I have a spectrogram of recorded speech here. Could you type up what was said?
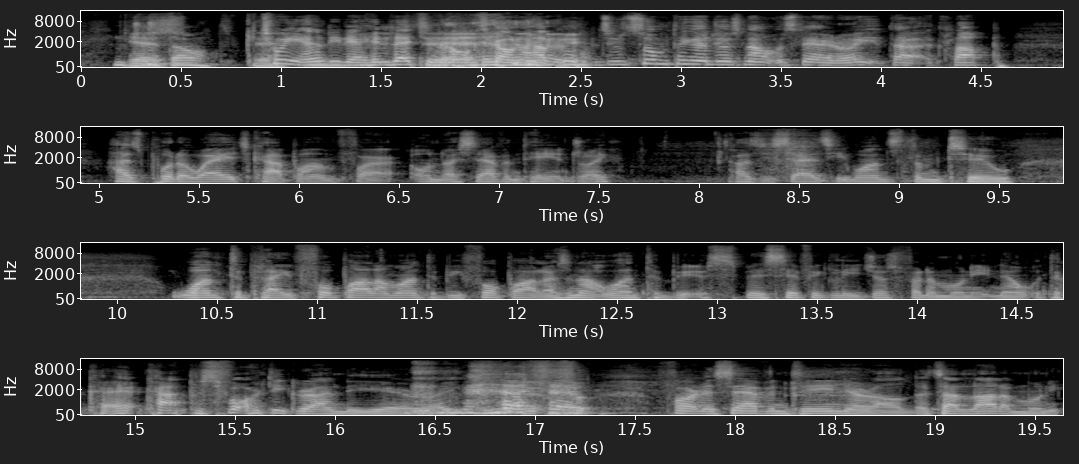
yeah, don't yeah. Tweet Andy there, he'll let you know what's going to happen. Something I just noticed there, right? That Klopp has put a wage cap on for under 17s, right? Because he says he wants them to want to play football and want to be footballers, not want to be specifically just for the money. No, the cap is 40 grand a year, right? for the 17 year old. It's a lot of money.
